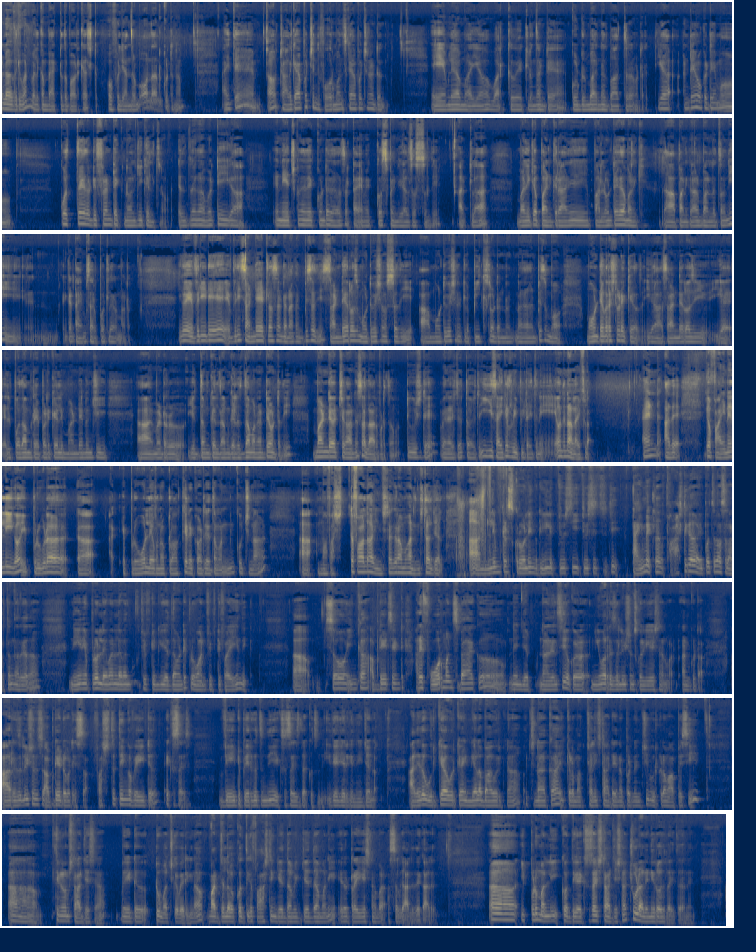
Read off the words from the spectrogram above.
Hello everyone welcome back to the podcast hopefully అందరూ బాగున్నారు అనుకుంటున్నాం. అయితే చాలా గ్యాప్ వచ్చింది. ఫోర్ మంత్స్ గ్యాప్ వచ్చినట్టుంది ఏం లేదమ్మా అయ్యా వర్క్ ఎట్లుందంటే గుడ్డును బాధినది బాధుతుంది అనమాట. ఇక అంటే ఒకటేమో కొత్త ఏదో డిఫరెంట్ టెక్నాలజీకి వెళ్తున్నాం. వెళ్తున్నాం కాబట్టి ఇక నేర్చుకునేది ఎక్కువ ఉంటుంది కదా సో టైం ఎక్కువ స్పెండ్ చేయాల్సి వస్తుంది. అట్లా మళ్ళీ ఇక పనికిరాని పనులు ఉంటాయి కదా మనకి. ఆ పనికిరాని పనులతోని ఇంకా టైం సరిపోవట్లేదు అనమాట ఇక ఎవ్రీ డే ఎవ్రీ సండే ఎట్లా వస్తుందంటే నాకు అనిపిస్తుంది సండే రోజు మోటివేషన్ వస్తుంది ఆ మోటివేషన్ ఇట్లా పీక్స్లో ఉంటుంది. నాకు నాకు అనిపిస్తుంది మౌ మౌంట్ ఎవరెస్ట్ కూడా ఎక్కేది ఇక సండే రోజు ఇక వెళ్ళిపోదాం రేపటికి వెళ్ళి మండే నుంచి ఏమంటారు యుద్ధంకి వెళ్దాం గెలుద్దాం అన్నట్టే ఉంటుంది. మండే వచ్చగానే చల్లారపడతాం ట్యూస్డే వెనస్డే థర్స్డే ఈ సైకిల్ రిపీట్ అవుతూనే ఉంది నా లైఫ్లో. అండ్ అదే ఇక ఫైనలీ ఇగో ఇప్పుడు కూడా ఎప్పుడో లెవెన్ ఓ క్లాక్కి రికార్డ్ చేద్దామని కూర్చున్నా. మా ఫస్ట్ ఆఫ్ ఆల్ ఆ ఇన్స్టాగ్రామ్ అన్ఇన్స్టాల్ చేయాలి. ఆ అన్లిమిటెడ్ స్క్రోలింగ్ రీల్ చూసి చూసి చూసి టైం ఎట్లా ఫాస్ట్గా అయిపోతుందో అసలు అర్థం కాదు కదా. నేను ఎప్పుడో లెవెన్ లెవెన్ ఫిఫ్టీన్కి చేద్దామంటే ఇప్పుడు వన్ ఫిఫ్టీ ఫైవ్ అయింది. సో ఇంకా అప్డేట్స్ ఏంటి? అరే ఫోర్ మంత్స్ బ్యాక్ నేను చెప్ నాకు తెలిసి ఒక న్యూ ఇయర్ రెజల్యూషన్స్ కొన్ని చేసిన అనమాట అనుకుంటా. ఆ రెజల్యూషన్స్ అప్డేట్ ఒకటి ఇస్తా. First thing weight exercise weight పెరుగుతుంది ఎక్సర్సైజ్ తగ్గుతుంది. ఇదే జరిగింది నిజంగా. అదేదో ఉరికా ఉరికా ఇండియాలో బాగా ఉరికినా వచ్చినాక ఇక్కడ మాకు చలి స్టార్ట్ అయినప్పటి నుంచి ఉరికడం ఆపేసి తినడం స్టార్ట్ చేసా వెయిట్ టూ మచ్గా పెరిగిన మధ్యలో కొద్దిగా ఫాస్టింగ్ చేద్దాం ఇది చేద్దామని ఏదో ట్రై చేసిన అస్సలు కాలేదే కాలేదు. ఇప్పుడు మళ్ళీ కొద్దిగా ఎక్సర్సైజ్ స్టార్ట్ చేసిన చూడాలి ఎన్ని రోజులు అవుతుంది అని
